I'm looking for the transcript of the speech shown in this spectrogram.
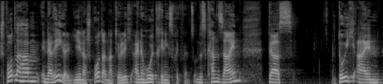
Sportler haben in der Regel, je nach Sportart natürlich, eine hohe Trainingsfrequenz. Und es kann sein, dass durch einen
